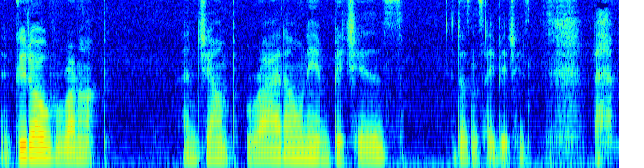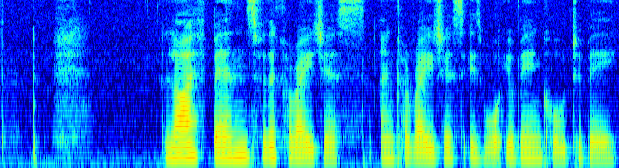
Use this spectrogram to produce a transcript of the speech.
a good old run up, and jump right on in, bitches. It doesn't say bitches. Life bends for the courageous, and courageous is what you're being called to be.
